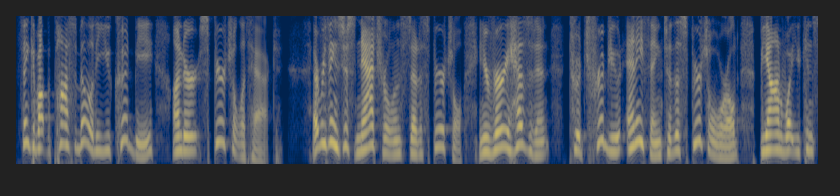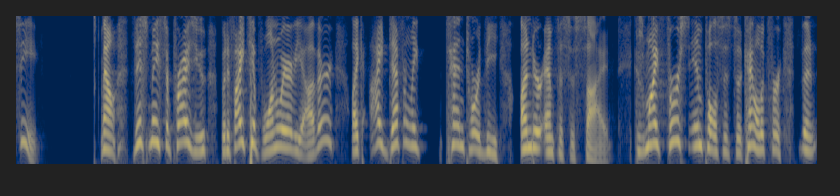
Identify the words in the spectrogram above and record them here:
think about the possibility you could be under spiritual attack. Everything's just natural instead of spiritual. And you're very hesitant to attribute anything to the spiritual world beyond what you can see. Now, this may surprise you, but if I tip one way or the other, like I definitely tend toward the underemphasis side. Because my first impulse is to kind of look for the,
